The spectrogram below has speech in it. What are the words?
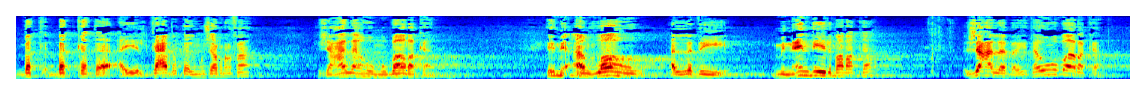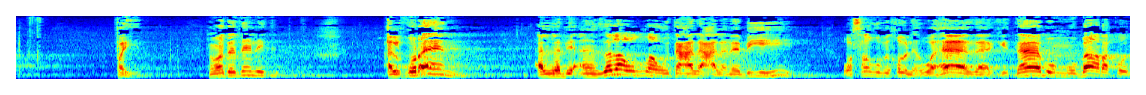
بك بكة أي الكعبة المشرفة جعله مباركا. يعني الله الذي من عنده البركة جعل بيته مباركا. طيب. وبعد ذلك؟ القرآن الذي أنزله الله تعالى على نبيه وصفه بقوله وهذا كتاب مبارك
